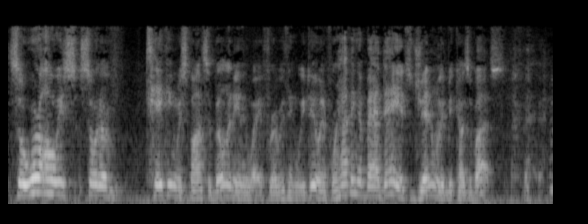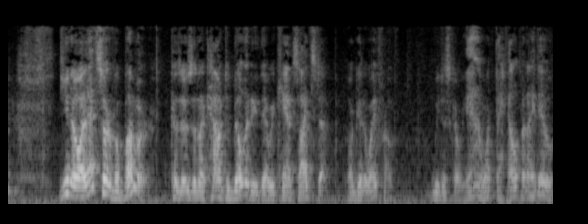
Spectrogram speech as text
So we're always sort of taking responsibility in a way for everything we do. And if we're having a bad day, it's generally because of us. you know, and that's sort of a bummer because there's an accountability there we can't sidestep or get away from. We just go, yeah, what the hell did I do?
